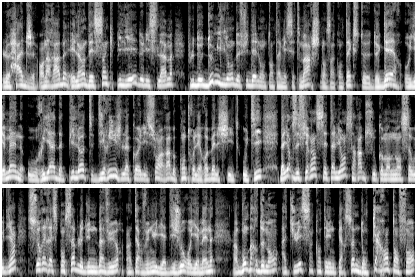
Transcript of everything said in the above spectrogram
Le Hajj en arabe est l'un des cinq piliers de l'islam. Plus de 2 millions de fidèles ont entamé cette marche dans un contexte de guerre au Yémen où Riyad pilote, dirige la coalition arabe contre les rebelles chiites houthis. D'ailleurs, Zéphirin, cette alliance arabe sous commandement saoudien serait responsable d'une bavure intervenue il y a dix jours au Yémen. Un bombardement a tué 51 personnes, dont 40 enfants,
